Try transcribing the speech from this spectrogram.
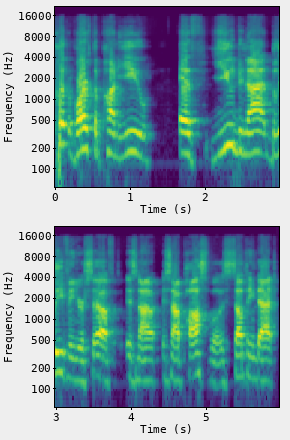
put worth upon you if you do not believe in yourself. It's not it's not possible. It's something that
